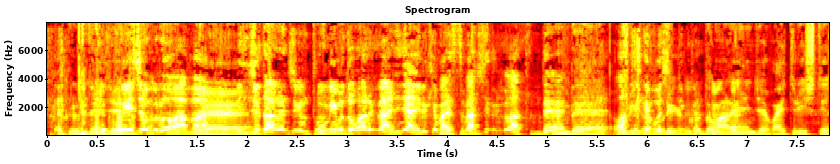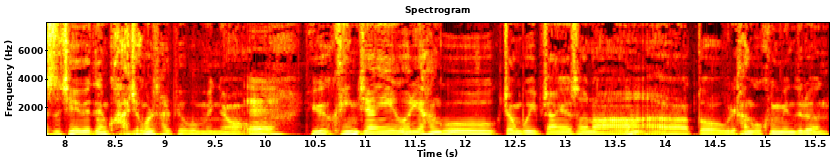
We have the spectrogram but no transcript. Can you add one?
그런데 이제 우회적으로 아마 네. 민주당은 지금 독립 운동하는 거 아니냐 이렇게 말씀하시는 것 같은데. 그런데 어떻게 보십니까? 그동안에. 이제 화이트리스트에서 제외된 과정을 살펴보면요. 예. 이거 굉장히 우리 한국 정부 입장에서나 아, 또 우리 한국 국민들은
